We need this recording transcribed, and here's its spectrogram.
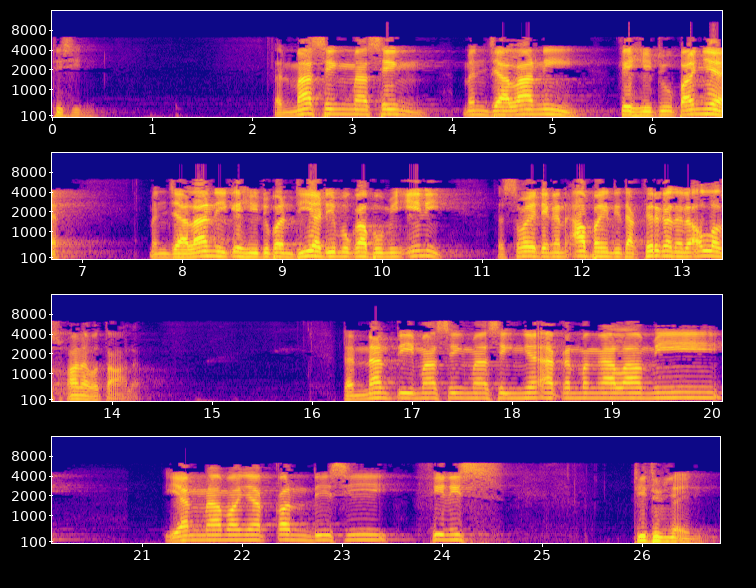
di sini. Dan masing-masing menjalani kehidupannya, menjalani kehidupan dia di muka bumi ini sesuai dengan apa yang ditakdirkan oleh Allah Subhanahu wa taala. Dan nanti masing-masingnya akan mengalami yang namanya kondisi finish di dunia ini.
